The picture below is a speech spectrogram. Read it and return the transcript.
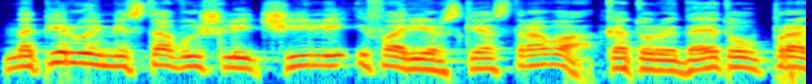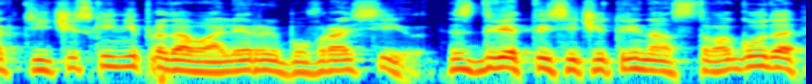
на первые места вышли Чили и Фарерские острова, которые до этого практически не продавали рыбу в Россию. С 2013 года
